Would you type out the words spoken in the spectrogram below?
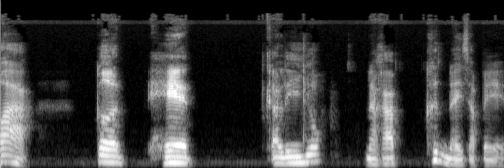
ว่าเกิดเหตุกาลียุคนะครับ ขึ้นในสเปน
